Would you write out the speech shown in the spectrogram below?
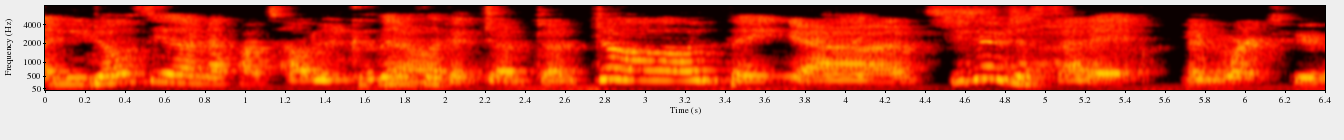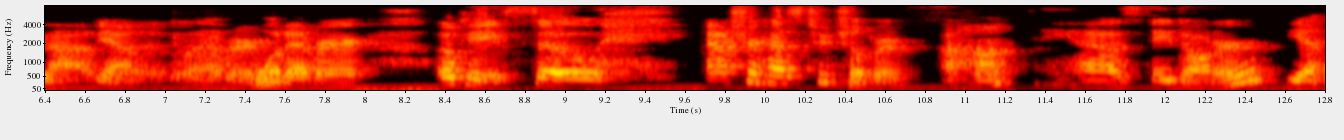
and you don't see that enough on television because then No. it's like a dun dun dun thing. you're like, Yeah. you could have just said it and weren't through that. Yeah. whatever. Whatever. Okay, so Asher has two children. Uh huh. He has a daughter. Yep.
